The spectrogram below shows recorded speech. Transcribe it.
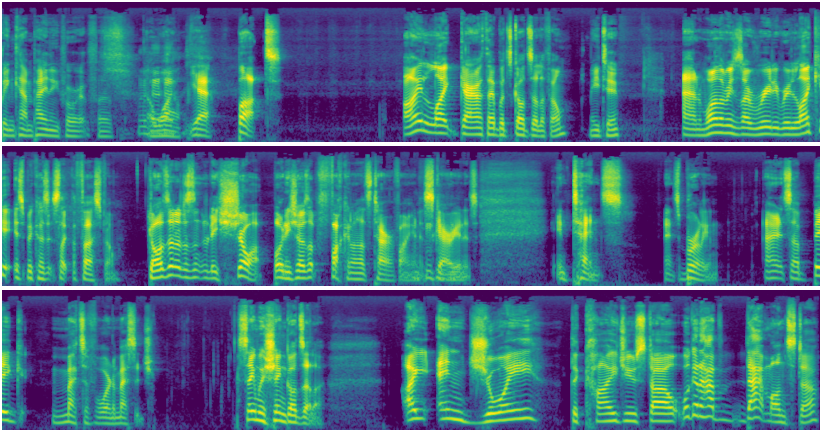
been campaigning for it for a while. Yeah, but I like Gareth Edwards' Godzilla film. Me too. And one of the reasons I really, really like it is because it's like the first film. Godzilla doesn't really show up, but when he shows up, fucking hell, it's terrifying and it's scary and it's intense and it's brilliant. And it's a big metaphor and a message. Same with Shin Godzilla. I enjoy the kaiju style. We're going to have that monster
